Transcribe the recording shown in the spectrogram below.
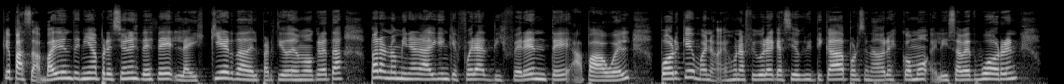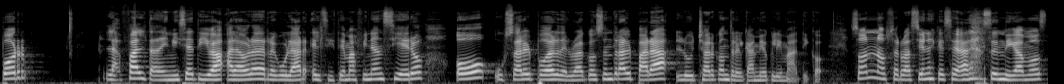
¿Qué pasa? Biden tenía presiones desde la izquierda del Partido Demócrata para nominar a alguien que fuera diferente a Powell, porque, bueno, es una figura que ha sido criticada por senadores como Elizabeth Warren por la falta de iniciativa a la hora de regular el sistema financiero o usar el poder del Banco Central para luchar contra el cambio climático. Son observaciones que se hacen, digamos,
